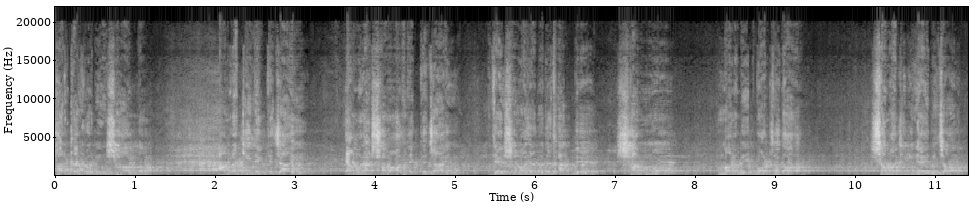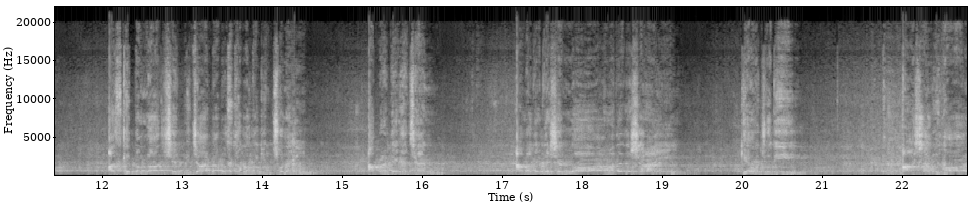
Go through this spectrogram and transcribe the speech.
সরকার করবে ইনশাআল্লাহ। আমরা কি দেখতে চাই? এমন এক সমাজ দেখতে চাই, যে সমাজের মধ্যে থাকবে সাম্য, মানবিক মর্যাদা, সামাজিক ন্যায় বিচার। আজকে বাংলাদেশের বিচার ব্যবস্থা মধ্যে কিচ্ছু নাই। আপনারা দেখেছেন? আমাদের দেশের ল, আমাদের দেশের আইন। কেউ যদি আসামি হয়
